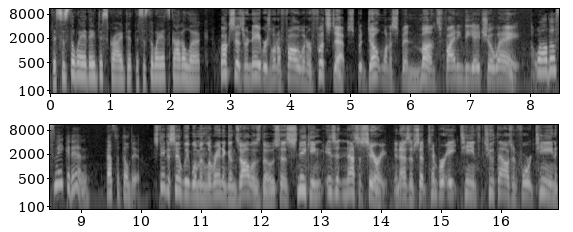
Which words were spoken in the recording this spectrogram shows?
This is the way they've described it. This is the way it's got to look. Buck says her neighbors want to follow in her footsteps, but don't want to spend months fighting the HOA. Well, they'll sneak it in. That's what they'll do. State Assemblywoman Lorena Gonzalez, though, says sneaking isn't necessary. And as of September 18, 2014,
